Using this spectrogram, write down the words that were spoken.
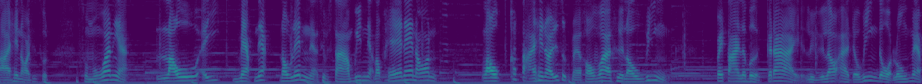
ตายให้น้อยที่สุด สมมุติว่าเนี่ยเราไอ้แมปเนี่ยเราเล่นเนี่ยสิวินเนี่ยเราแพ้แน่นอน เราก็ตายให้น้อยที่สุดหมายความว่าคือเราวิ่ง ไปตายระเบิดก็ได้ หรือเราอาจจะวิ่งโดดลงแมป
